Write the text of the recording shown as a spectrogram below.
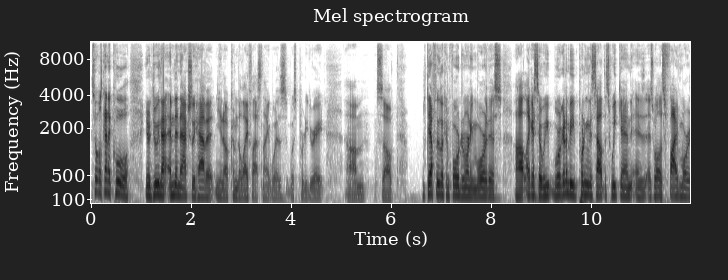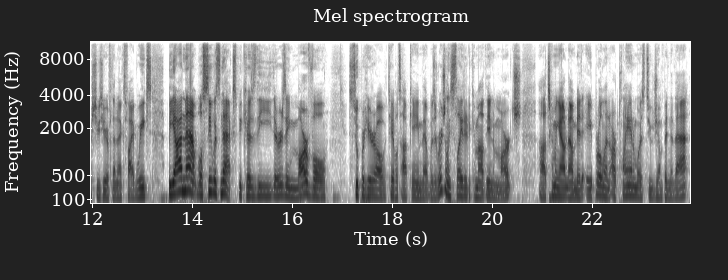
so it was kind of cool you know doing that. And then actually have it you know come to life last night was was pretty great. Um, so definitely looking forward to running more of this uh, like i said we, we're going to be putting this out this weekend as, as, well as five more issues here for the next five weeks beyond that we'll see what's next because the there is a marvel superhero tabletop game that was originally slated to come out the end of March. Uh, it's coming out now mid April, and our plan was to jump into that.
